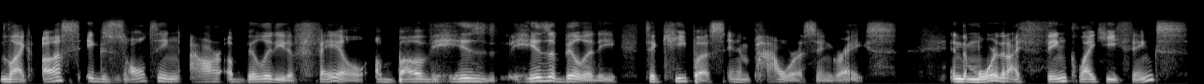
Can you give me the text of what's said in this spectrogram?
like us exalting our ability to fail above his his ability to keep us and empower us in grace. And the more that i think like he thinks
